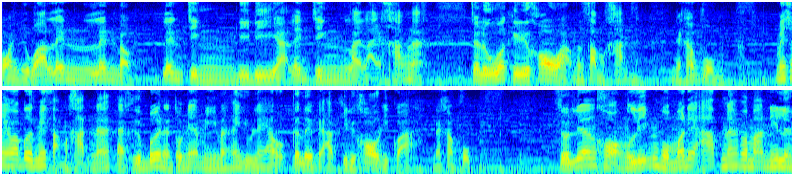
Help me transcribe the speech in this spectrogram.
บ่อยๆหรือว่าเล่นเล่นแบบ เล่นจริงดีๆอะเล่นจริงหลาย ๆ ครั้งอะ จะรู้ว่าคิดิคอลอะมันสำคัญนะครับผมไม่ใช่ว่าเบิร์นไม่สำคัญนะ แต่คือเบิร์นอะตัวเนี้ยมีมาให้อยู่แล้ว ก็เลยไปอัพคิดิคอลดีกว่านะครับผมส่วนเรื่องของลิงก์ผมไม่ได้อัพนะประมาณนี้เลย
